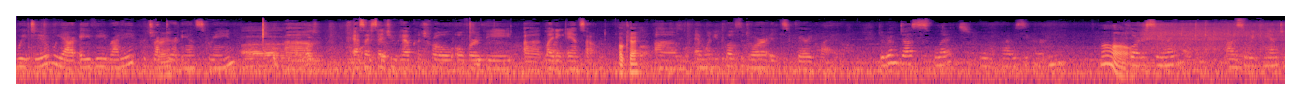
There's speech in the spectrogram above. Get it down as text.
We do. We are AV ready, projector Great. and screen. Um, as I said, you have control over the uh, lighting and sound. Okay. Um, and when you close the door, it's very quiet. The room does split. We have a privacy curtain, floor Oh. to ceiling. Uh, so we can do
